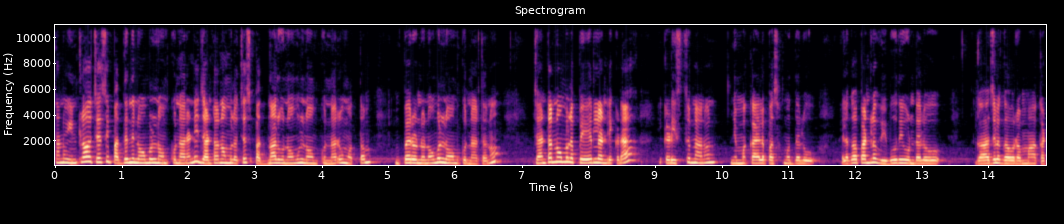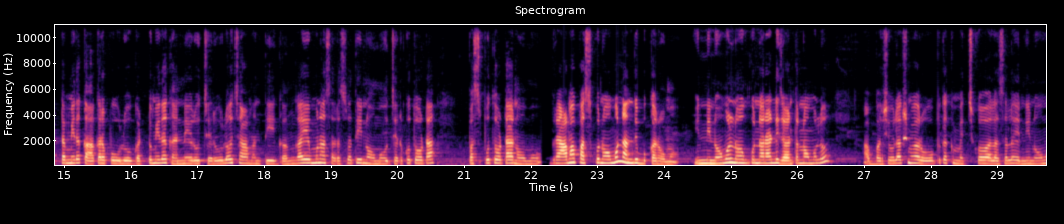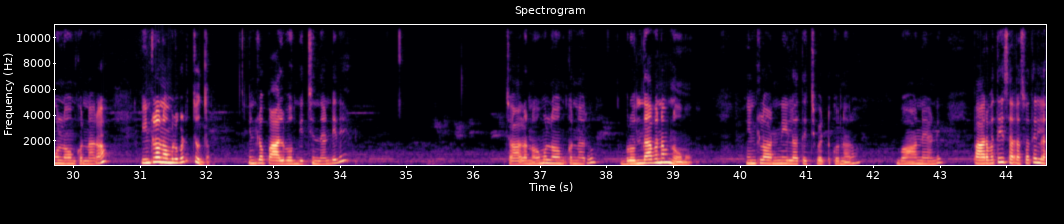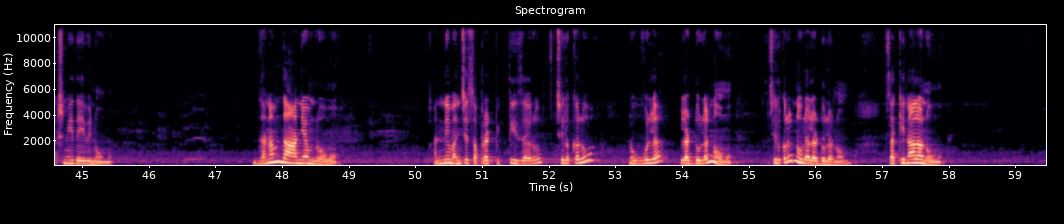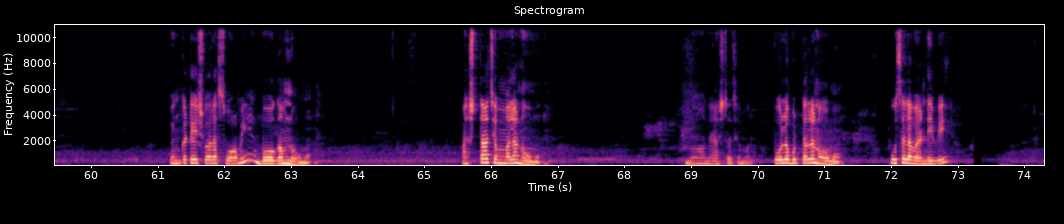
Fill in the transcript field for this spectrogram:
తను ఇంట్లో వచ్చేసి పద్దెనిమిది నోములు నోముకున్నారండి. జంట నోములు వచ్చేసి పద్నాలుగు నోములు నోముకున్నారు. మొత్తం ముప్పై రెండు నోములు నోముకున్నారు తను. జంట నోముల పేర్లు అండి ఇక్కడ. ఇక్కడ ఇస్తున్నాను. నిమ్మకాయల పసుపు ముద్దలు ఎలగపండ్ల విభూది ఉండలు గాజుల గౌరమ్మ కట్ట మీద కాకర పువ్వులు గట్టు మీద గన్నేరు చెరువులో చామంతి గంగా యమున సరస్వతి నోము చెరుకు తోట పసుపు తోట నోము గ్రామ పసుపు నోము నంది బుక్క నోము. ఇన్ని నోములు నోముకున్నారండి జంట నోములు. అబ్బా శివలక్ష్మి గారు ఓపికకి మెచ్చుకోవాలి. అసలు ఎన్ని నోములు నోముకున్నారో ఇంట్లో నోములు కూడా చూద్దాం. ఇంట్లో పాలు పొంగిచ్చిందండి ఇది. చాలా నోములు నోముకున్నారు. బృందావనం నోము. ఇంట్లో అన్నీ ఇలా తెచ్చిపెట్టుకున్నారు బాగున్నాయండి. పార్వతీ సరస్వతి లక్ష్మీదేవి నోము. ధనం ధాన్యం నోము. అన్నీ మంచి సపరేట్ పిక్ తీశారు. చిలుకలు నువ్వుల లడ్డూల నోము. చిలుకలు నువ్వుల లడ్డూల నోము. సకినాల నోము. వెంకటేశ్వర స్వామి భోగం నోము. అష్టాచెమ్మల నోము. నూనె అష్టాచెమ్మలు. పూలబుట్టల నోము. పూసల వండివి.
